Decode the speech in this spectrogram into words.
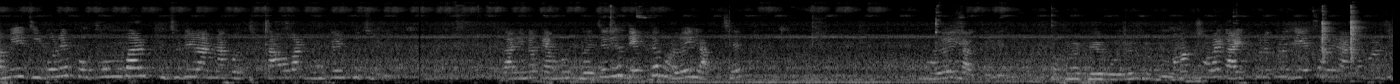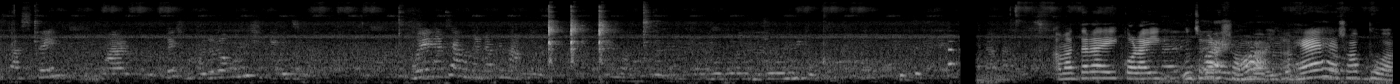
আমি জীবনে প্রথমবার খিচুড়ি রান্না করছি তাও আবার ভোগের খিচুড়ি। জানি না কেমন হয়েছে কিন্তু দেখতে ভালোই লাগছে। ভালোই লাগছে দেখতে। আমাকে সবাই গাইড করে করে দিয়েছে আমি রান্না করেছি ফার্স্ট টাইম আর বেশ ভালো রকমই শিখে গেছিলাম হয়ে গেছে এখন এটাকে নামিয়ে আমার দ্বারা এই কড়াই উঁচু করা সম্ভব হ্যাঁ হ্যাঁ সব ধোয়া।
